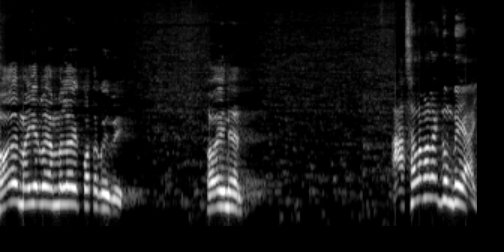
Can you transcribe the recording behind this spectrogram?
হয় মাইয়ের ভাই আমার লাগে কথা কইবে। হয় নেন। আসসালামু আলাইকুম বেআই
